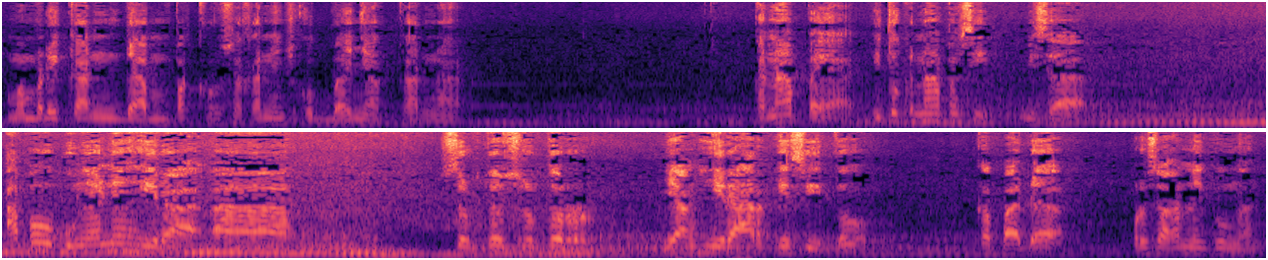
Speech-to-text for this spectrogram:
memberikan dampak kerusakan yang cukup banyak karena kenapa ya? Itu kenapa sih bisa apa hubungannya hira uh, struktur-struktur yang hierarkis itu kepada perusahaan lingkungan.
